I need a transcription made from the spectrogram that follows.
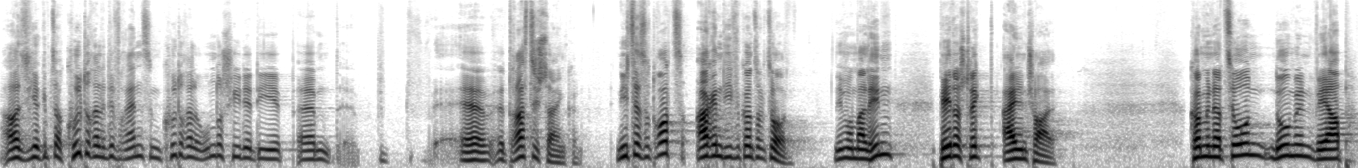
also hier gibt es auch kulturelle Differenzen, kulturelle Unterschiede, die ähm, äh, äh, drastisch sein können. Nichtsdestotrotz, agentive Konstruktion. Nehmen wir mal hin, Peter strickt einen Schal. Kombination Nomen, Verb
